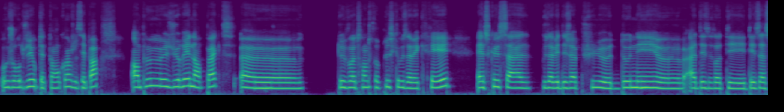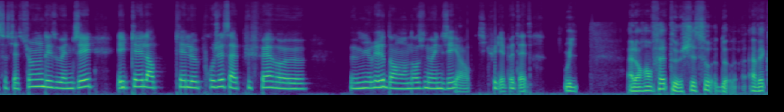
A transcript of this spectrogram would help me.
aujourd'hui ou peut-être pas encore, je sais pas, un peu mesurer l'impact euh, de votre entreprise que vous avez créée. Est-ce que ça, vous avez déjà pu euh, donner euh, à des, des, des, associations, des ONG, et quel, quel projet ça a pu faire euh, mûrir dans, dans une ONG en particulier peut-être? Oui. Alors en fait, chez so avec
